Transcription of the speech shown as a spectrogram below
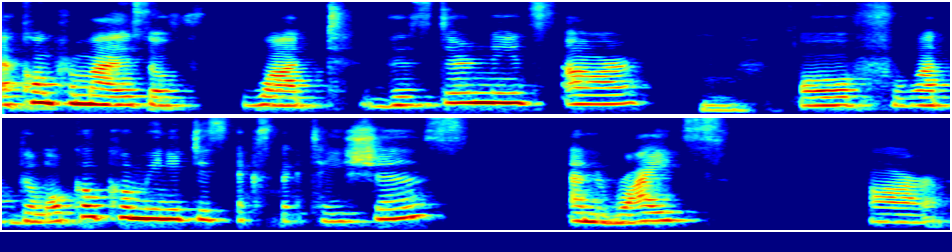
a compromise of what visitor needs are, mm. of what the local community's expectations and rights are,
